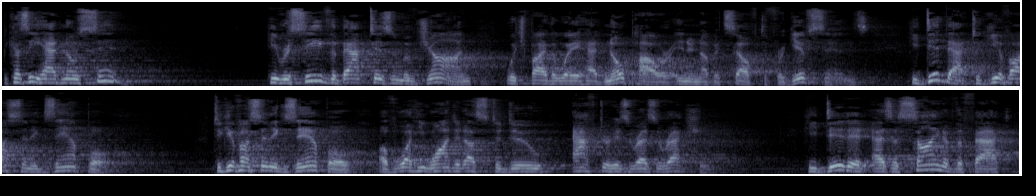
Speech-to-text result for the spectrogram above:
because he had no sin. He received the baptism of John, which, by the way, had no power in and of itself to forgive sins. He did that to give us an example, to give us an example of what he wanted us to do after his resurrection. He did it as a sign of the fact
